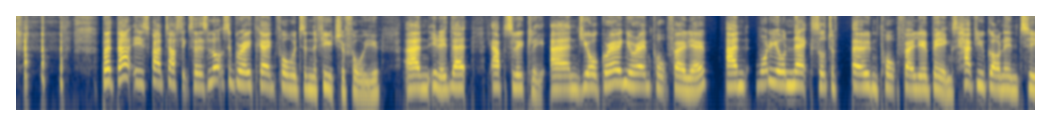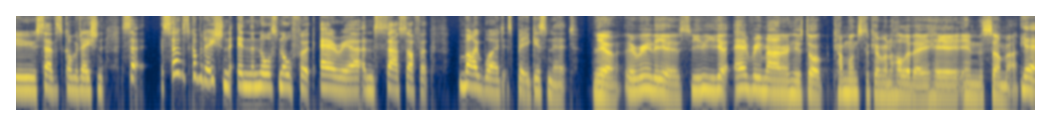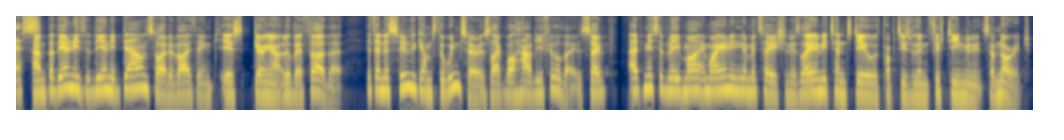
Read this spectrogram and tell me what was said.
but that is fantastic. So there's lots of growth going forwards in the future for you, and you know that absolutely. And you're growing your own portfolio. And what are your next sort of own portfolio beings? Have you gone into service accommodation? So service accommodation in the North Norfolk area and South Suffolk. My word, it's big, isn't it? Yeah, it really is. You, you get every man and his dog come wants to come on holiday here in the summer. Yes. Um, but the only the only downside of I think is going out a little bit further. Is then as soon as it comes to the winter, it's like, well, how do you feel those? So, admittedly, my my only limitation is I only tend to deal with properties within 15 minutes of Norwich.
